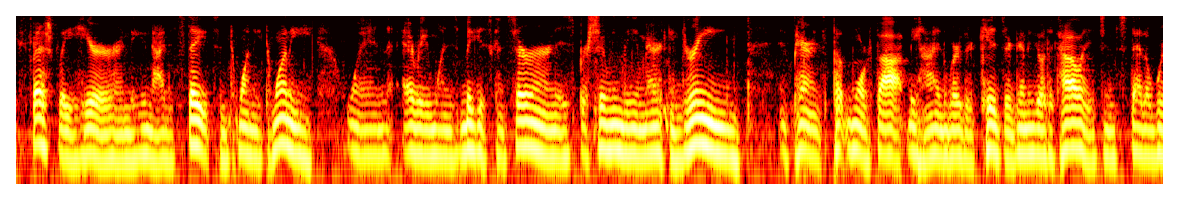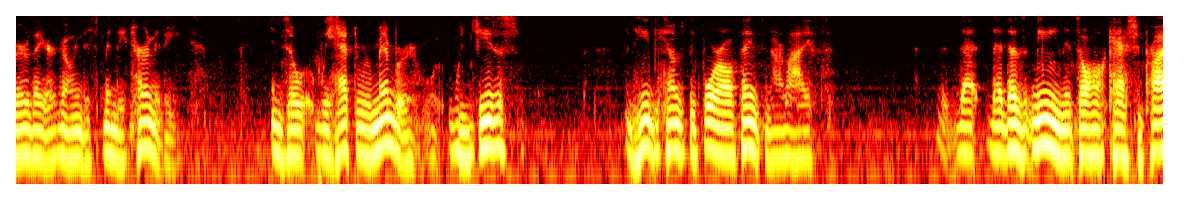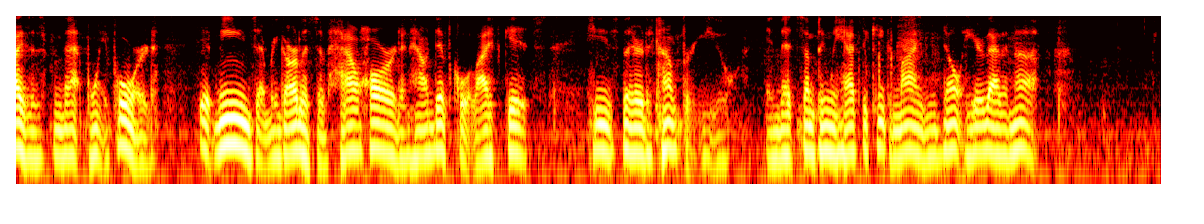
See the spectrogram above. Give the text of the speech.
especially here in the United States in 2020 when everyone's biggest concern is pursuing the American dream and parents put more thought behind where their kids are going to go to college instead of where they are going to spend eternity. And so we have to remember when Jesus, when he becomes before all things in our life, that that doesn't mean it's all cash and prizes from that point forward. It means that regardless of how hard and how difficult life gets, he's there to comfort you. And that's something we have to keep in mind. You don't hear that enough.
